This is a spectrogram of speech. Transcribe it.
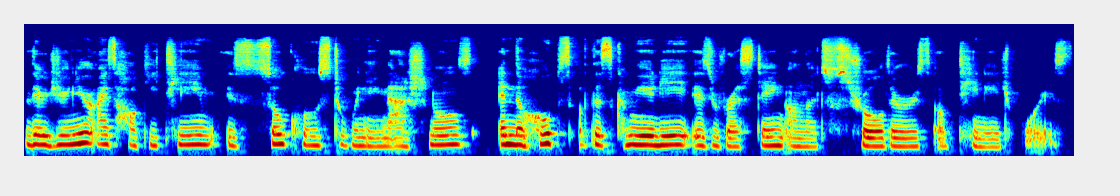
Their junior ice hockey team is so close to winning nationals, and the hopes of this community is resting on the shoulders of teenage boys.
